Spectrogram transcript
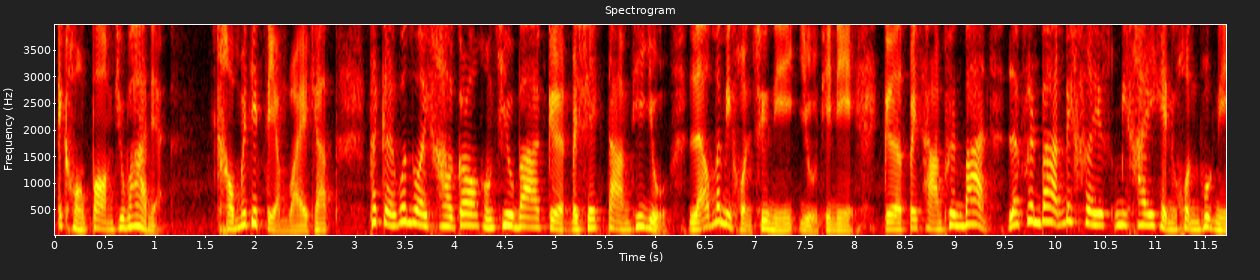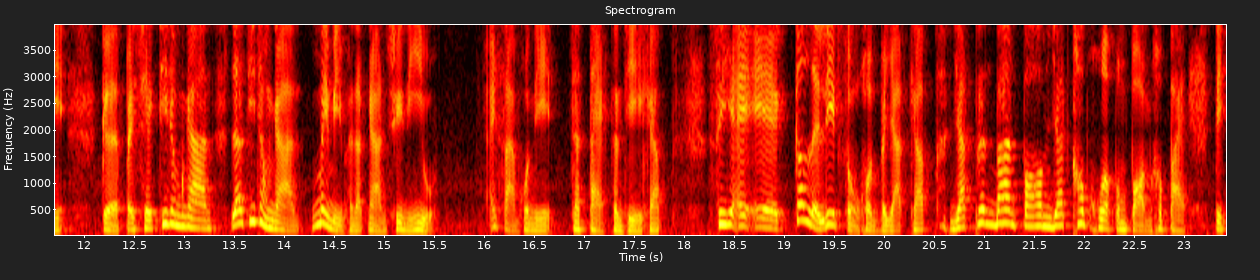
ไอ้ของปลอมที่ว่าเนี่ย เขาไม่ได้เตรียมไว้ครับ ถ้าเกิดว่าหน่วยข่าวกรองของคิวบาเกิดไปเช็คตามที่อยู่ แล้วไม่มีคนชื่อนี้อยู่ที่นี่ เกิดไปถามเพื่อนบ้าน และเพื่อนบ้านไม่เคยมีใครเห็นคนพวกนี้ เกิดไปเช็คที่ทำงาน แล้วที่ทำงานไม่มีพนักงานชื่อนี้อยู่ ไอ้สามคนนี้จะแตกทันทีครับ CIA ก็เลยรีบส่งคนไปยัดครับ ยัดเพื่อนบ้านปลอม ยัดครอบครัวปลอมๆเข้าไป ติด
